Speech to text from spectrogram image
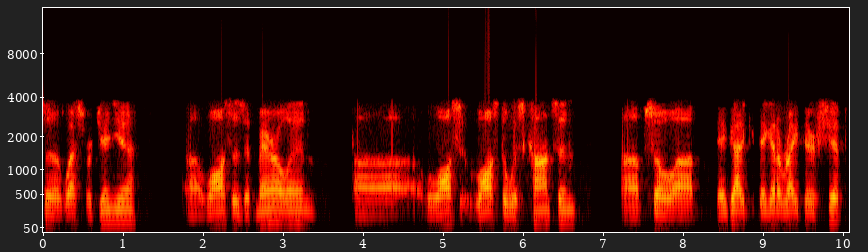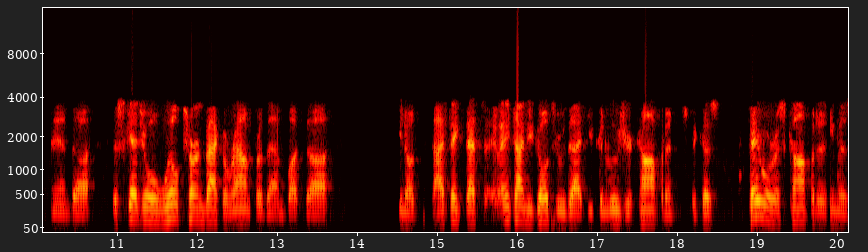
to West Virginia, uh, losses at Maryland, uh, loss loss to Wisconsin. Uh, so uh, they've got to they got to right their ship, and uh, the schedule will turn back around for them. But uh, you know, I think that's anytime you go through that, you can lose your confidence because they were as confident as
